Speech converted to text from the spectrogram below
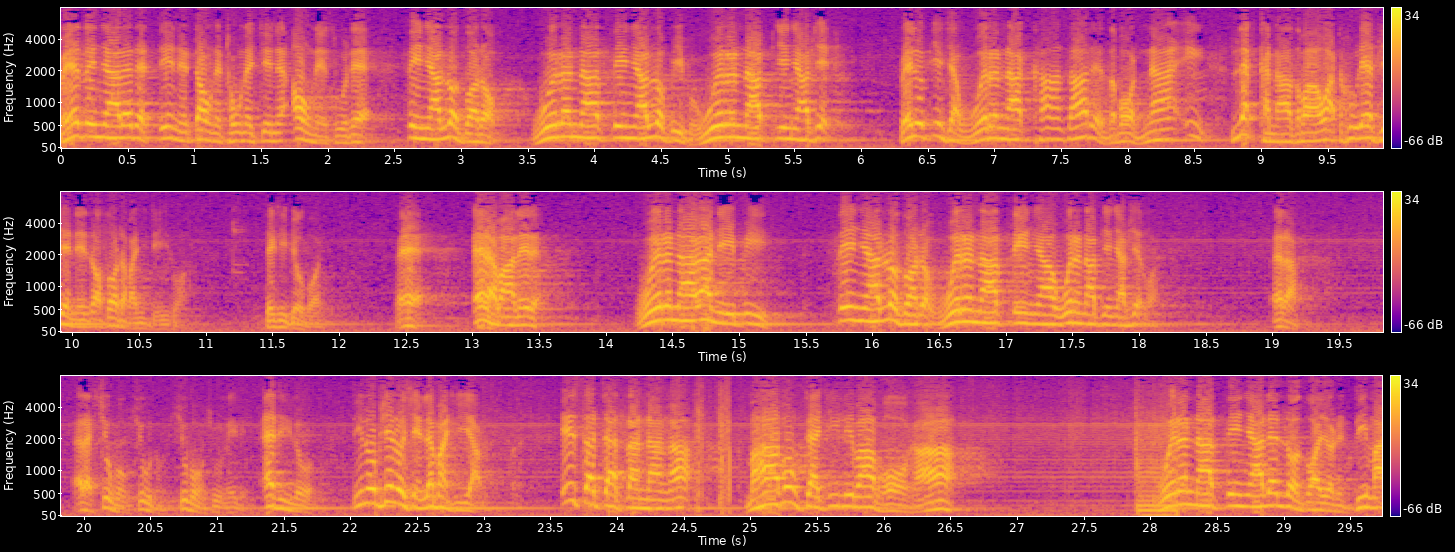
ဘယ်တင်ညာလဲတဲ့တင်းနဲ့တောက်နဲ့ထုံနဲ့ကျင်းနဲ့အောက်နဲ့ဆိုတဲ့တင်ညာလွတ်သွားတော့ဝေဒနာတင်ညာလွတ်ပြီးဝေဒနာပညာဖြစ်ဘယ်လိုပြစ်ချဝေဒနာခံစားတဲ့သဘောနာအိလက္ခဏာသဘာဝတစ်ခုတည်းဖြစ်နေတော့သောတာပန်ကြီးတည်သွားဒိဋ္ဌိပြုတ်သွားအဲအဲ့ဒါပါလေတဲ့ဝေဒနာကနေပြီးတင်ညာလွတ်သွားတော့ဝေဒနာတင်ညာဝေဒနာပညာဖြစ်သွားအဲ့ဒါအဲ့ဒါရှုပ်ပုံရှုပ်ရှုပ်ပုံရှုပ်နေတယ်အဲ့ဒီလိုဒီလိုဖြစ်လို့ရှိရင်လက်မှတ်ကြည့်ရအစ္ဆတတဏ္ဏကမဟာဗုဒ္ဓကြီးလေးပါဘောက ဝေဒနာတင်ညာလည်းလွတ်သွားရောဒီမှာ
